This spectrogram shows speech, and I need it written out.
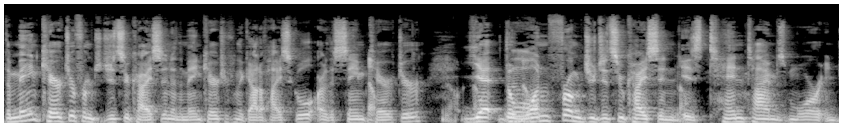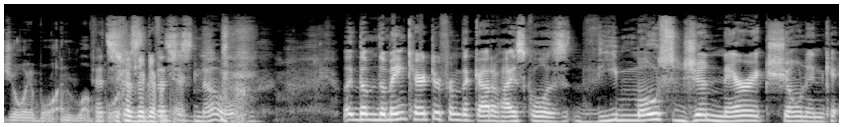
the main character from Jujutsu Kaisen and the main character from the God of High School are the same character. yet the No. one from Jujutsu Kaisen is ten times more enjoyable and lovable. That's Because they're different That's just no. like the the main character from the God of High School is the most generic shonen. Ca-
